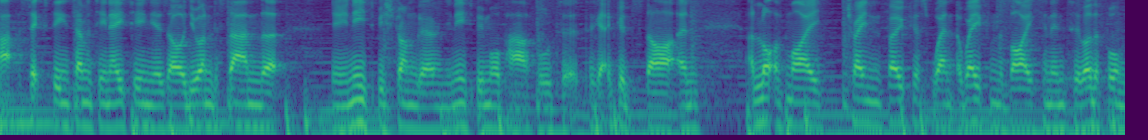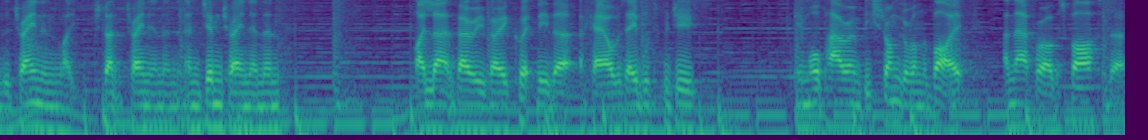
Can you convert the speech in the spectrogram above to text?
At 16, 17, 18 years old, you understand that you, know, you need to be stronger and you need to be more powerful to, to get a good start. And a lot of my training focus went away from the bike and into other forms of training, like strength training and, and gym training. And I learned very, very quickly that, okay, I was able to produce more power and be stronger on the bike, and therefore I was faster.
